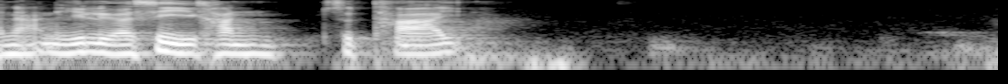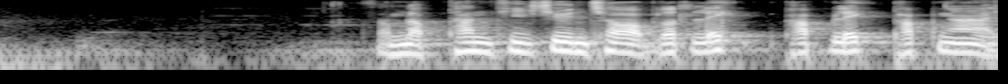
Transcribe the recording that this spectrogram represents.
ขณะนี้เหลือ4คันสุดท้ายสำหรับท่านที่ชื่นชอบรถเล็ก พับเล็ก พับง่าย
